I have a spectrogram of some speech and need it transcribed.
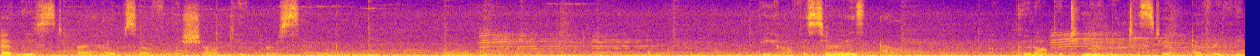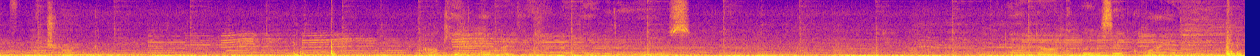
At least I hope so for the shopkeeper's sake. The officer is out. Good opportunity to steal everything from the trunk. I'll keep everything I might be able to use. And I'll close it quietly.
